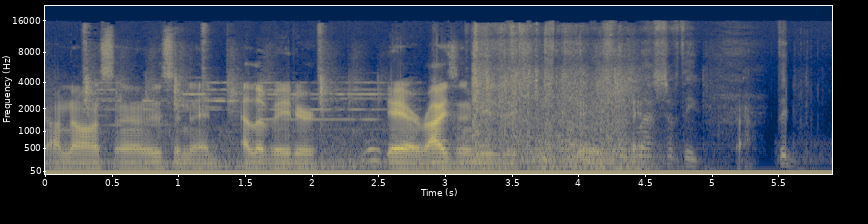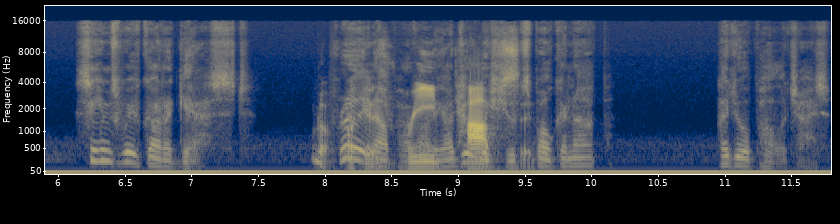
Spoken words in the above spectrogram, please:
I know I'm saying. It's in that elevator. Yeah, rising music. Less of the, the. Seems we've got a guest. The fuck Really is now, Reed I do wish you'd spoken up. I do apologize.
